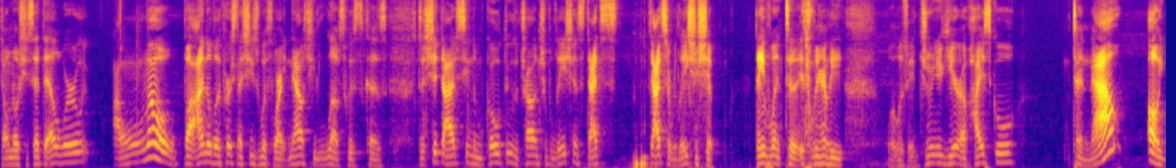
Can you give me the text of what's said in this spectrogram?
Don't know she said the L word. I don't know, but I know the person that she's with right now, she loves because the shit that I've seen them go through, the trial and tribulations, that's that's a relationship. They went to it's literally what was it, junior year of high school to now? Oh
